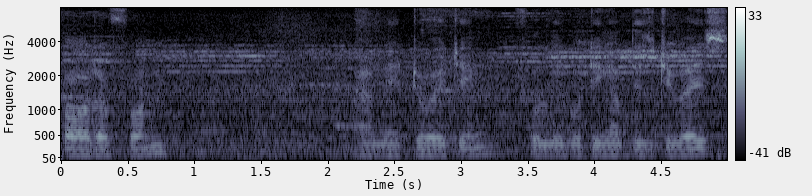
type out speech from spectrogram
power of phone. I need to waiting fully booting up this device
